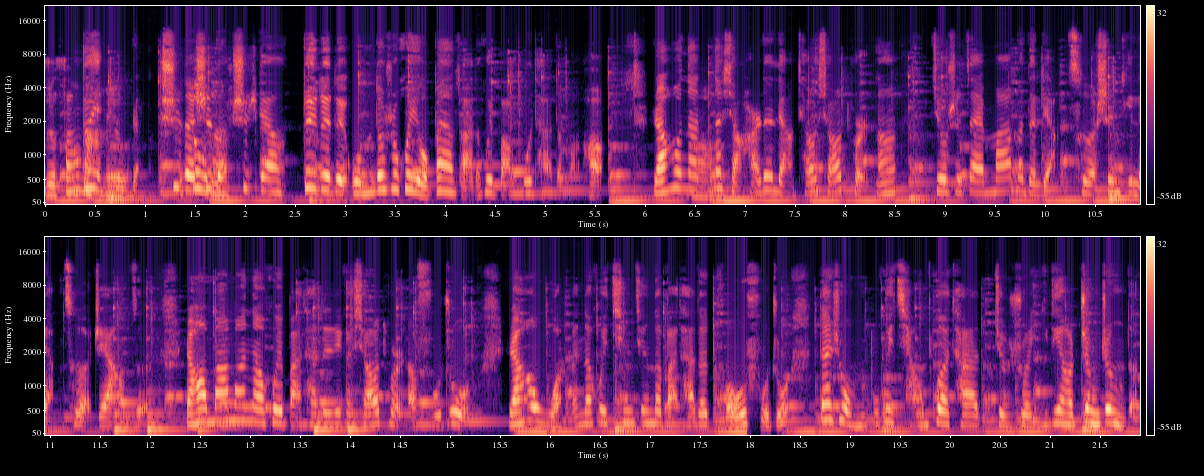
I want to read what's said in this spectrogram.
有方法没有？是的，是的，是这样。对对对，我们都是会有办法的，会保护他的嘛，哈。然后呢，那小孩的两条小腿呢，就是在妈妈的两侧，身体两侧这样子。然后妈妈呢会把他的这个小腿呢扶住，然后我们呢会轻轻的把他的头扶住，但是我们不会强迫他，就是说一定要正正的。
